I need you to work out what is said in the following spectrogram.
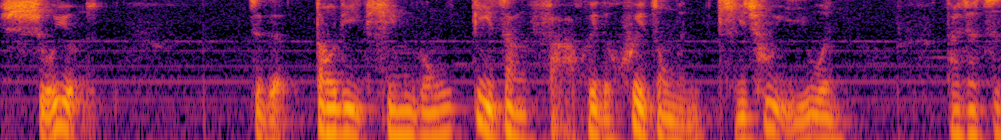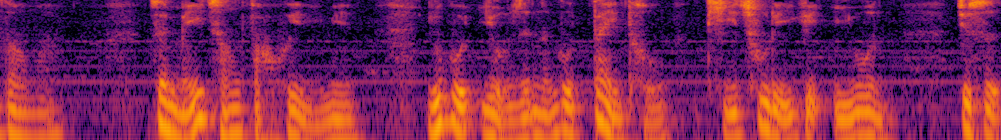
所有这个倒立天宫地藏法会的会众们提出疑问。大家知道吗？在每一场法会里面，如果有人能够带头提出了一个疑问，就是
